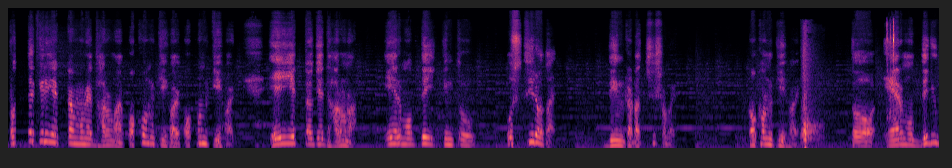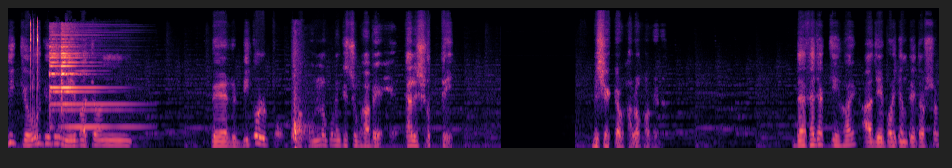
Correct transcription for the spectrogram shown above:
প্রত্যেকেরই একটা মনে ধারণা, কখন কি হয়, কখন কি হয়? এই একটা যে ধারণা, এর মধ্যেই কিন্তু অস্থিরতায় দিন কাটাচ্ছে সবাই। কখন কি হয়? তো এর মধ্যে যদি কেউ যদি নির্বাচন এর বিকল্প বা অন্য কোনো কিছু ভাবে, তাহলে সত্যি বেশি একটা ভালো হবে না। দেখা যাক কি হয়। আজ এই পর্যন্তই দর্শক,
